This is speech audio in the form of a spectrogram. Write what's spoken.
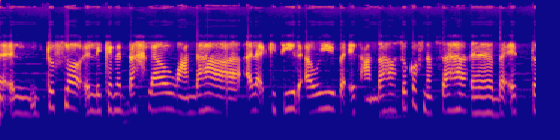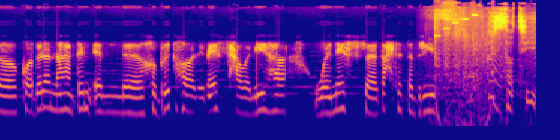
الطفلة اللي كانت داخلة وعندها قلق كتير قوي بقت عندها ثقة في نفسها آه، بقت قادرة إنها تنقل خبرتها لناس حواليها وناس تحت التدريب قصتي.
